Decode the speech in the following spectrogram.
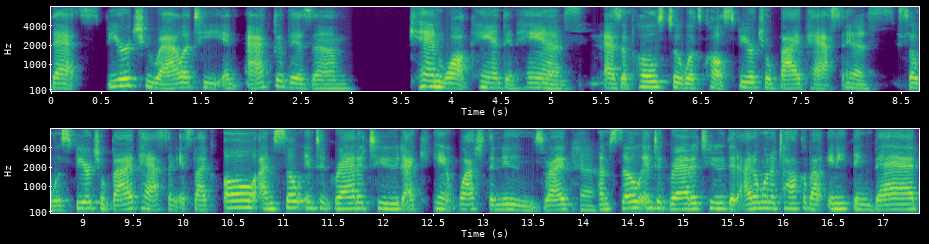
that spirituality and activism can walk hand in hand yes as opposed to what's called spiritual bypassing. yes So with spiritual bypassing, it's like, oh, I'm so into gratitude, I can't watch the news, right? Yeah. I'm so into gratitude that I don't want to talk about anything bad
